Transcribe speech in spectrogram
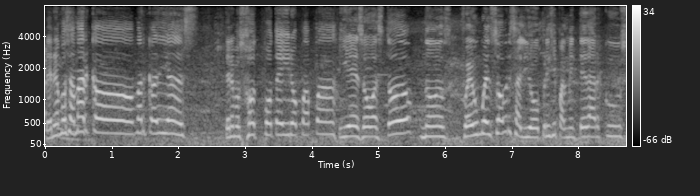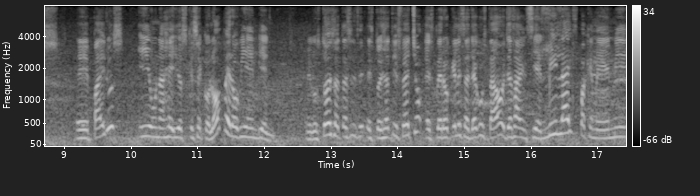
Tenemos a Marco, Marco Díaz. Tenemos Hot Potato, papá. Y eso es todo. Nos fue un buen sobre, salió principalmente Darkus eh, Pyrus y una Helios que se coló, pero bien, bien. Me gustó, estoy satisfecho. Espero que les haya gustado. Ya saben, 100 mil likes para que me den mi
